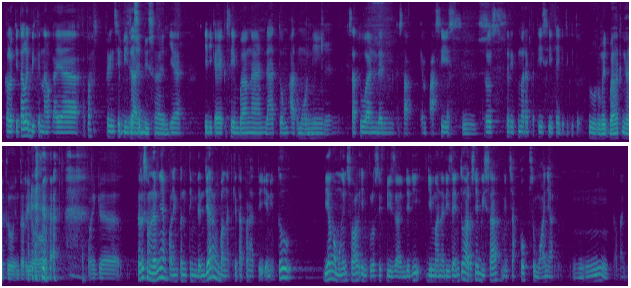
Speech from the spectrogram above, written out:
kalau kita lebih kenal kayak apa prinsip Desain. desain Desain. ya jadi kayak keseimbangan datum harmoni Oke. kesatuan dan kesa empasis Persis. terus ritme repetisi kayak gitu-gitu Duh, rumit banget nggak tuh interior? oh my god. terus sebenarnya yang paling penting dan jarang banget kita perhatiin itu dia ngomongin soal inclusive design jadi gimana desain itu harusnya bisa mencakup semuanya Hmm. katanya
